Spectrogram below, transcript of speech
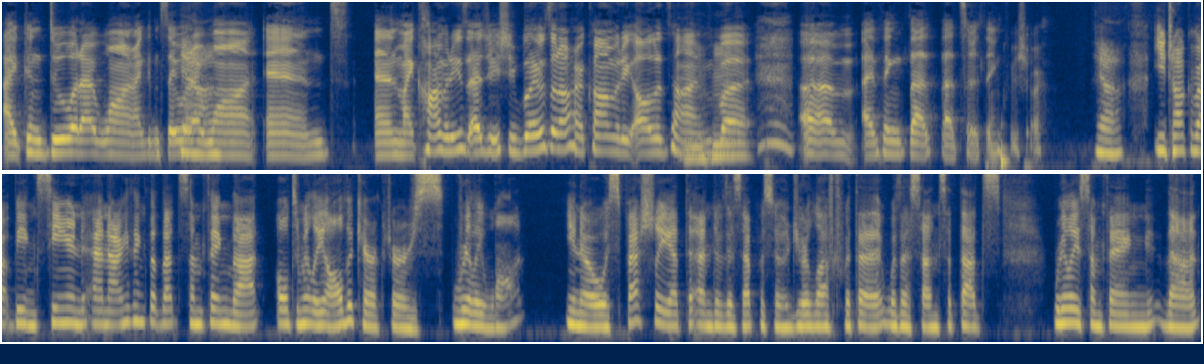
I can do what I want. I can say what I want." And and my comedy's edgy. She blames it on her comedy all the time, but um I think that that's her thing for sure. Yeah. You talk about being seen, and I think that that's something that ultimately all the characters really want. You know, especially at the end of this episode, you're left with a with a sense that that's really something that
